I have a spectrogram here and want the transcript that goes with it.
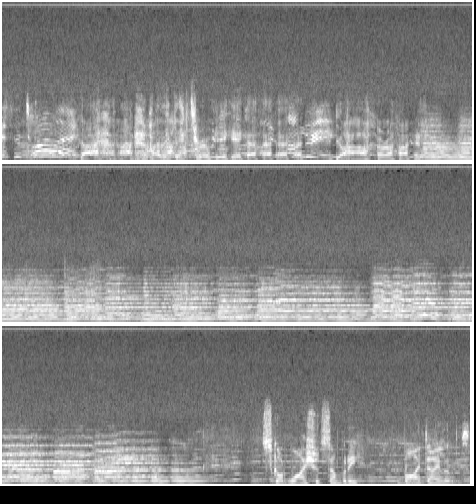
Where's the toilet? I think they're through here. hungry. You're all right. Scott, why should somebody buy daylilies?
